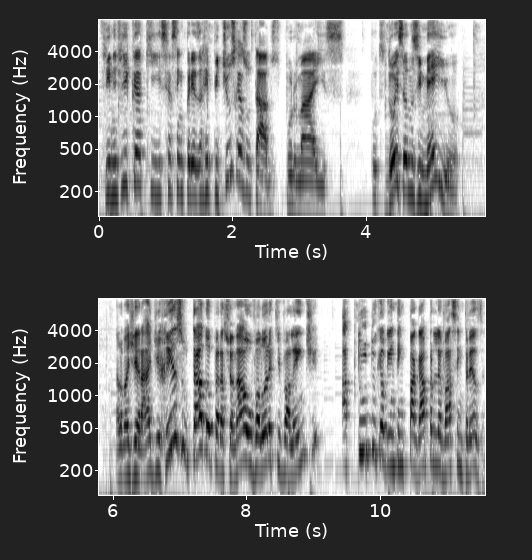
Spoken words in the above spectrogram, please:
significa que se essa empresa repetir os resultados por mais putz, dois anos e meio, ela vai gerar de resultado operacional o valor equivalente a tudo que alguém tem que pagar para levar essa empresa.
